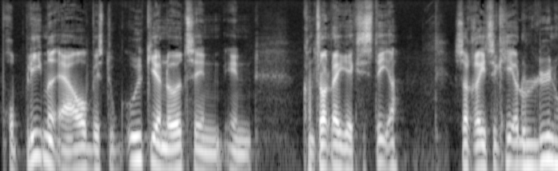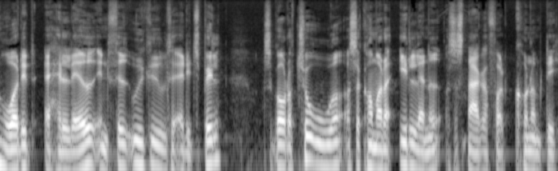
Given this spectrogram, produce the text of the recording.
problemet er jo, hvis du udgiver noget til en, en konsol, der ikke eksisterer, så risikerer du lynhurtigt at have lavet en fed udgivelse af dit spil, og så går der to uger, og så kommer der et eller andet, og så snakker folk kun om det.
